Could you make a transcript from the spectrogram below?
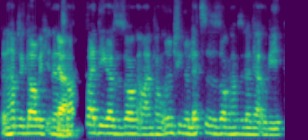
Dann haben sie, glaube ich, in der ja. zweiten Zweitligasaison am Anfang unentschieden und letzte Saison haben sie dann ja irgendwie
